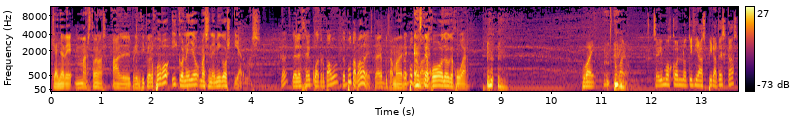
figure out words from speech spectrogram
que añade más zonas al principio del juego y con ello más enemigos y armas. ¿Eh? DLC cuatro pavos, de puta madre. Está de puta madre. De puta este madre. juego lo tengo que jugar. Guay. Bueno, seguimos con noticias piratescas.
